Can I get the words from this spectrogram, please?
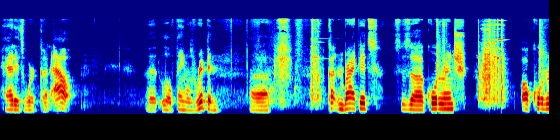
had its work cut out. That little thing was ripping. Uh, cutting brackets. This is a quarter inch, all quarter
